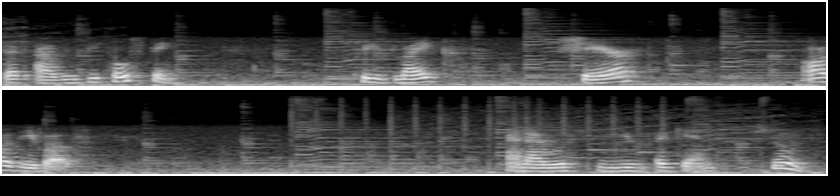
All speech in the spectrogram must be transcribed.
that I will be posting. Please like, share, all of the above. And I will see you again soon.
